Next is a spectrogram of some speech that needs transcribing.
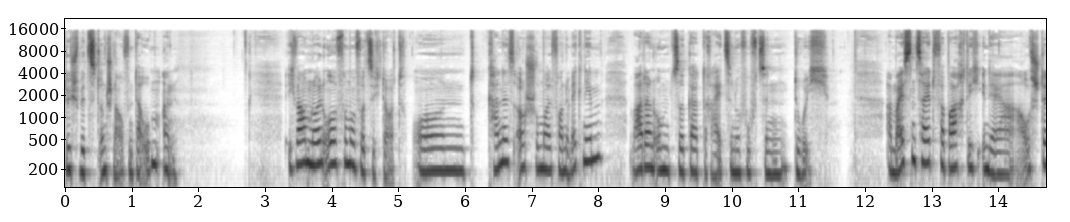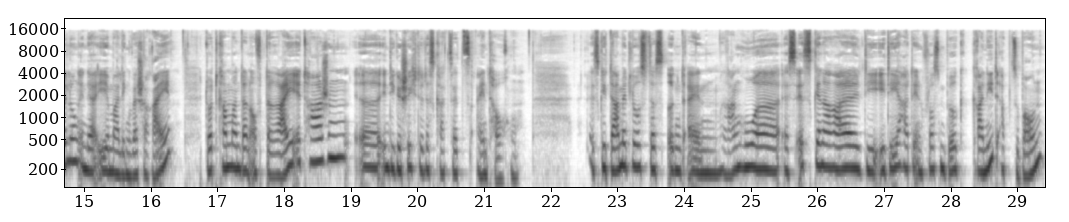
durchschwitzt und schnaufend da oben an. Ich war um 9.45 Uhr dort und kann es auch schon mal vorne wegnehmen, war dann um circa 13.15 Uhr durch. Am meisten Zeit verbrachte ich in der Ausstellung in der ehemaligen Wäscherei. Dort kann man dann auf drei Etagen äh, in die Geschichte des KZs eintauchen. Es geht damit los, dass irgendein ranghoher SS-General die Idee hatte, in Flossenbürg Granit abzubauen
